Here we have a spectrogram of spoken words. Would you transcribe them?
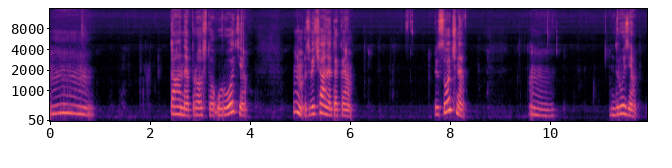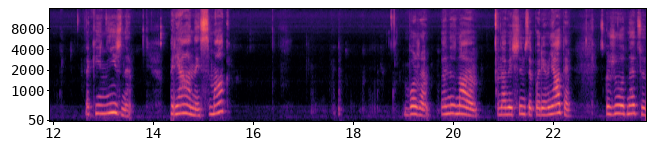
М. тане просто у роті. М, Звичайне таке пісочне. М. Друзі, такий ніжний, пряний смак. Боже, я не знаю навіть з чим це порівняти. Скажу одне, це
